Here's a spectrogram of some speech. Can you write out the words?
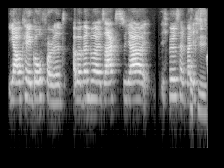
ja, okay, go for it. Aber wenn du halt sagst, so, ja, ich will es halt, weil Okay. ich so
